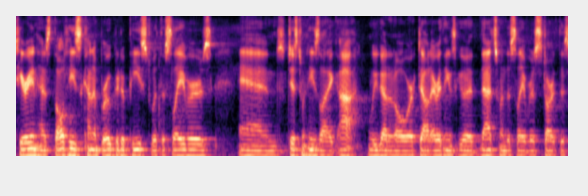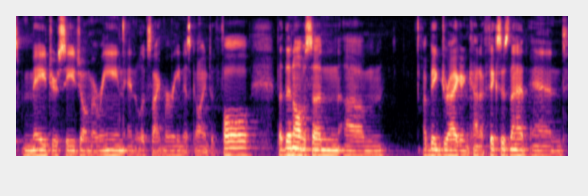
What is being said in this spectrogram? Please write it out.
Tyrion has thought he's kind of brokered a peace with the slavers. And just when he's like, ah, we've got it all worked out, everything's good, that's when the slavers start this major siege on Meereen, and it looks like Meereen is going to fall. But then all of a sudden, um, a big dragon kind of fixes that, and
